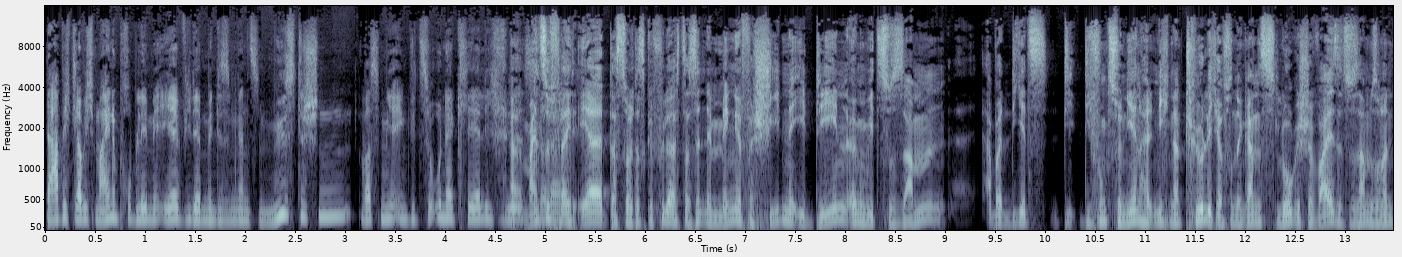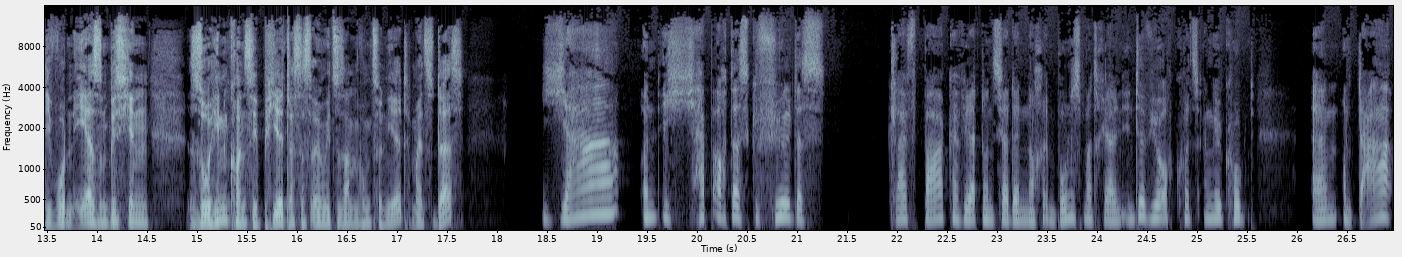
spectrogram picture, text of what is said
da habe ich, glaube ich, meine Probleme eher wieder mit diesem ganzen Mystischen, was mir irgendwie zu unerklärlich Ja, ist. meinst du oder- vielleicht eher, dass du halt das Gefühl hast, da sind eine Menge verschiedene Ideen irgendwie zusammen, aber die jetzt, die, die funktionieren halt nicht natürlich auf so eine ganz logische Weise zusammen, sondern die wurden eher so ein bisschen so hinkonzipiert, dass das irgendwie zusammen funktioniert? Meinst du das? Ja, und ich habe auch das Gefühl, dass Clive Barker, wir hatten uns ja dann noch im Bonusmaterial ein Interview auch kurz angeguckt, ähm, und da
